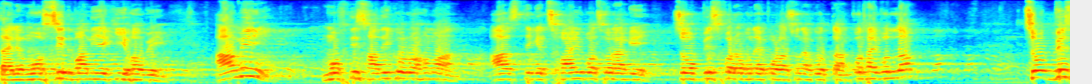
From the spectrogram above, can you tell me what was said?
তাইলে মসজিদ বানিয়ে কি হবে? আমি মুফতি সাদিকুর রহমান আজ থেকে ছয় বছর আগে চব্বিশ পরগনায় পড়াশোনা করতাম। কোথায় বললাম? চব্বিশ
